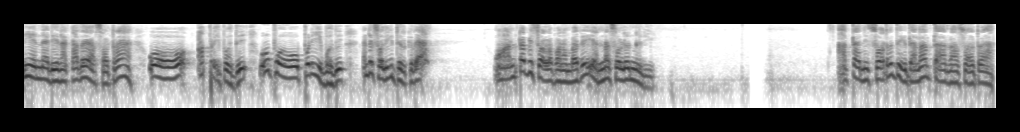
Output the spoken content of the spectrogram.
நீ என்னடி நான் கதையா சொல்கிறேன் ஓ அப்படி போகுது. ஓ போ அப்படி போகுது. என்ன சொல்லிக்கிட்டு இருக்கிற? உன்கிட்ட போய் சொல்ல போன மாதிரி என்ன சொல்லணும் நீ? அத்தா நீ சொல்கிறதுக்கு தானே அத்தா நான் சொல்கிறேன்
